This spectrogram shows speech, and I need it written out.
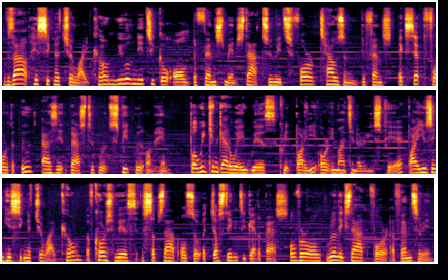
Without his signature light cone, we will need to go all defense main stat to reach 4000 defense except for the boot as it best to put speed boot on him. But we can get away with crit body or imaginary sphere by using his signature light cone, of course with substat also adjusting to get the best overall relic stat for Aventurine.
